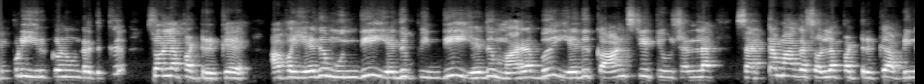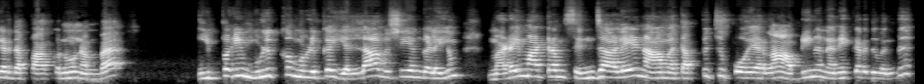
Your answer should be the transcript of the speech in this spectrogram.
எப்படி இருக்கணும்ன்றதுக்கு சொல்லப்பட்டிருக்கு. அப்ப எது முந்தி எது பிந்தி எது மரபு எது கான்ஸ்டிடியூஷன்ல சட்டமாக சொல்லப்பட்டிருக்கு அப்படிங்கறத பார்க்கணும் நம்ம. இப்படி முழுக்க முழுக்க எல்லா விஷயங்களையும் மடைமாற்றம் செஞ்சாலே நாம தப்பிச்சு போயிடலாம் அப்படின்னு நினைக்கிறது வந்து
